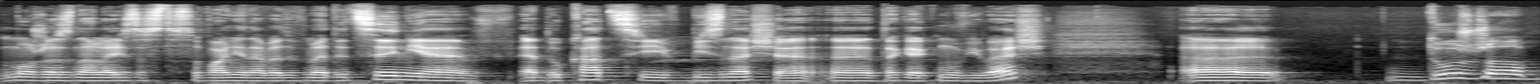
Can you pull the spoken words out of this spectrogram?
może znaleźć zastosowanie nawet w medycynie, w edukacji, w biznesie, e, tak jak mówiłeś. Dużo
